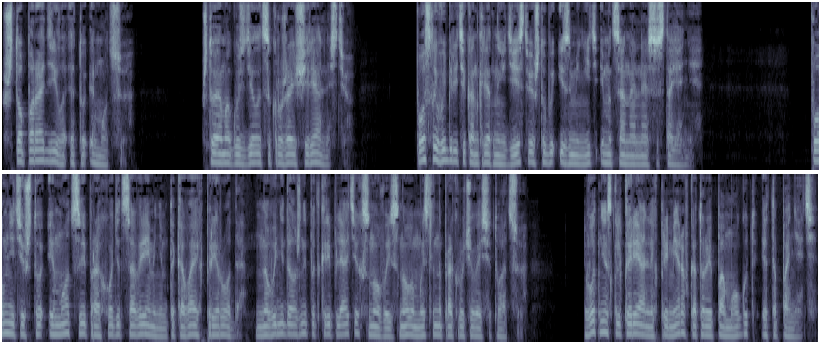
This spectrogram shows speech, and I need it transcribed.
что породило эту эмоцию? Что я могу сделать с окружающей реальностью? После выберите конкретные действия, чтобы изменить эмоциональное состояние. Помните, что эмоции проходят со временем, такова их природа, но вы не должны подкреплять их снова и снова, мысленно прокручивая ситуацию. Вот несколько реальных примеров, которые помогут это понять.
